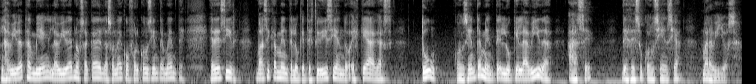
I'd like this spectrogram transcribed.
La vida también, la vida nos saca de la zona de confort conscientemente. Es decir, básicamente lo que te estoy diciendo es que hagas tú conscientemente lo que la vida hace desde su conciencia maravillosa.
